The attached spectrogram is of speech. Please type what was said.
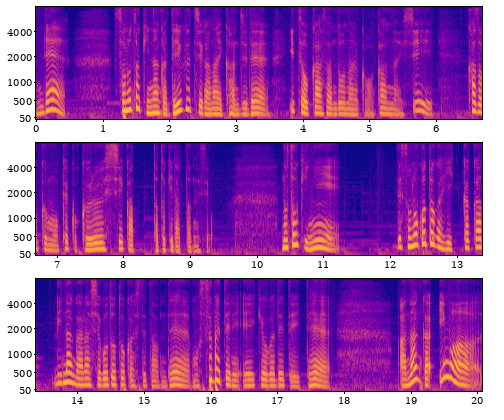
で、その時なんか出口がない感じで、いつお母さんどうなるかわかんないし、家族も結構苦しかったた時だったんですよ。の時に、で、そのことが引っかかりながら仕事とかしてたんで、もう全てに影響が出ていて、あ、なんか今、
